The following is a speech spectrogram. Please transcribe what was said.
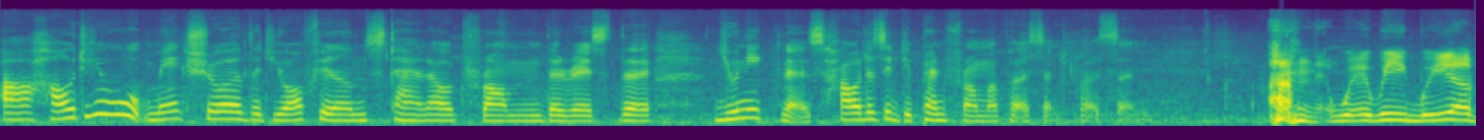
Uh, how do you make sure that your films stand out from the rest? The uniqueness, how does it depend from a person to person? we, we, we are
